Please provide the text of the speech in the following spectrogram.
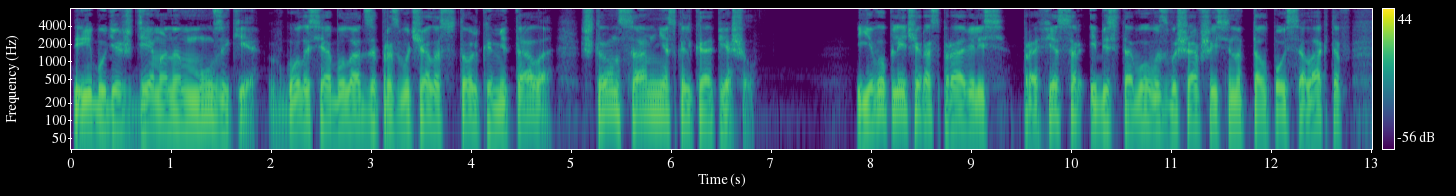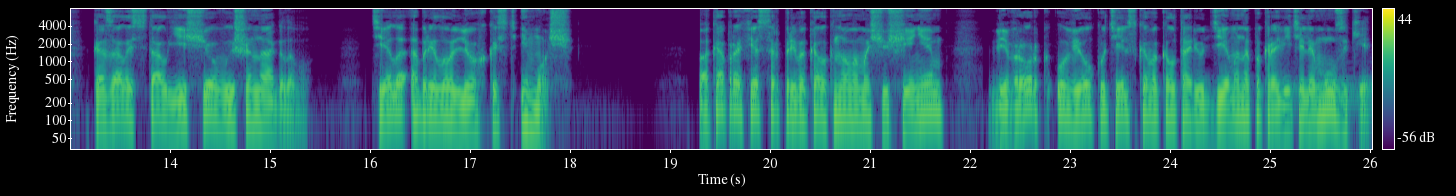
«Ты будешь демоном музыки», — в голосе Абуладзе прозвучало столько металла, что он сам несколько опешил. Его плечи расправились, профессор и без того возвышавшийся над толпой салактов казалось, стал еще выше на голову. Тело обрело легкость и мощь. Пока профессор привыкал к новым ощущениям, Веврорг увел Кутельского к алтарю демона-покровителя музыки,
